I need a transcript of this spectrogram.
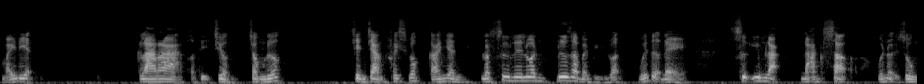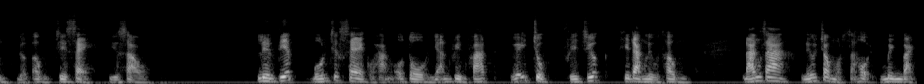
máy điện Clara ở thị trường trong nước. Trên trang Facebook cá nhân, luật sư Lê Luân đưa ra bài bình luận với tựa đề Sự im lặng đáng sợ với nội dung được ông chia sẻ như sau. Liên tiếp 4 chiếc xe của hãng ô tô nhãn VinFast gãy trục phía trước khi đang lưu thông. Đáng ra nếu trong một xã hội minh bạch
